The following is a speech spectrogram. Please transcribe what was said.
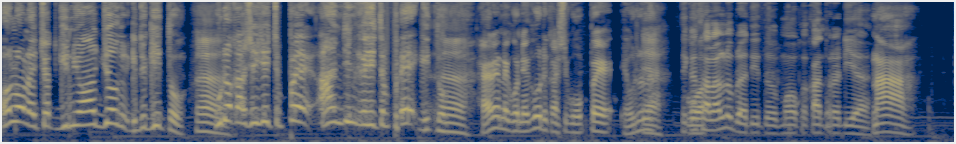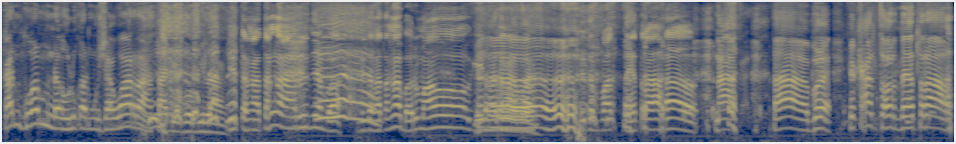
Oh lo lecet gini aja gitu-gitu. Nah. Udah kasih aja cepet, anjing kasih cepet gitu. Nah. Akhirnya nego-nego dikasih gope. Ya udahlah. Ya. Tingkat Gua- salah lu berarti itu mau ke kantornya dia. Nah, kan gua mendahulukan musyawarah tadi gua bilang. Di tengah-tengah harusnya, Mbak. Di tengah-tengah baru mau gitu. tengah-tengah, Pak. Di tempat netral. Nah, Ah, boleh ke kantor netral.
